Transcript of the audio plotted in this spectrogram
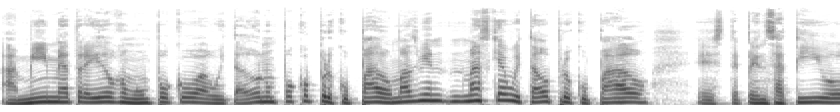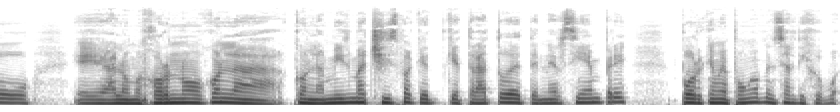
a mí me ha traído como un poco agüitadón, un poco preocupado, más bien, más que agüitado, preocupado, este, pensativo, eh, a lo mejor no con la, con la misma chispa que, que, trato de tener siempre, porque me pongo a pensar, dijo,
